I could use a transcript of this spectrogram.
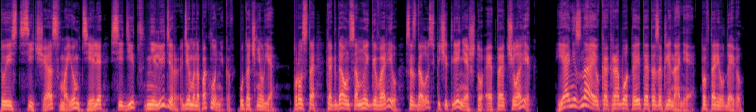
То есть сейчас в моем теле сидит не лидер демонопоклонников, уточнил я. Просто, когда он со мной говорил, создалось впечатление, что это человек. «Я не знаю, как работает это заклинание», — повторил Дэвил.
